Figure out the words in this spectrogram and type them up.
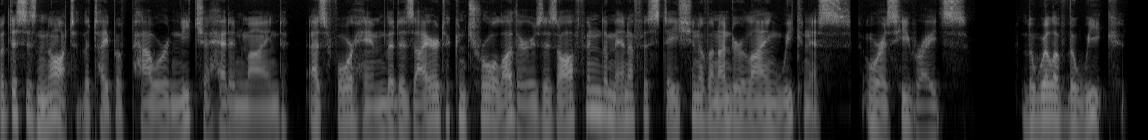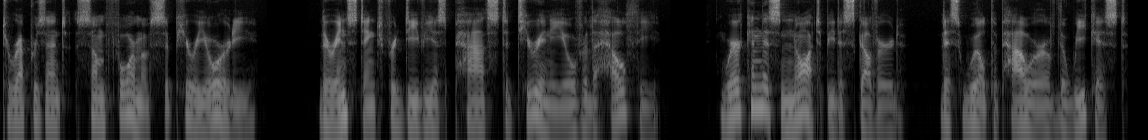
But this is not the type of power Nietzsche had in mind, as for him, the desire to control others is often the manifestation of an underlying weakness, or as he writes, the will of the weak to represent some form of superiority, their instinct for devious paths to tyranny over the healthy. Where can this not be discovered? this will to power of the weakest.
